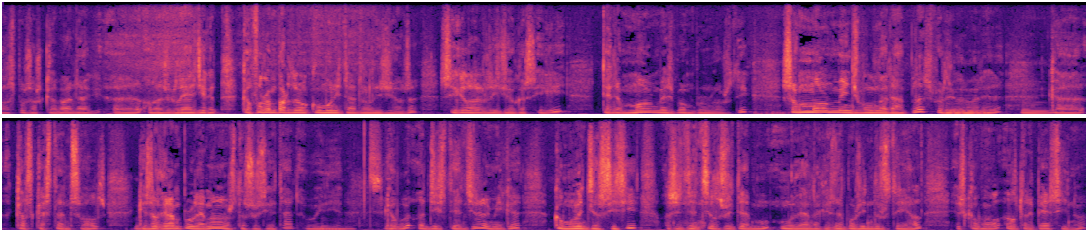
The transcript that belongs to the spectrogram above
les persones que van a, a l'església, que, que formen part d'una comunitat religiosa, sigui la religió que sigui, tenen molt més bon pronòstic, són molt menys vulnerables, per dir-ho manera, mm. que, que els que estan sols, que és el gran problema de la nostra societat avui dia. sí. Que l'existència és una mica com un exercici, l'existència de la societat moderna, aquesta postindustrial, és com el, el trapeci, no?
